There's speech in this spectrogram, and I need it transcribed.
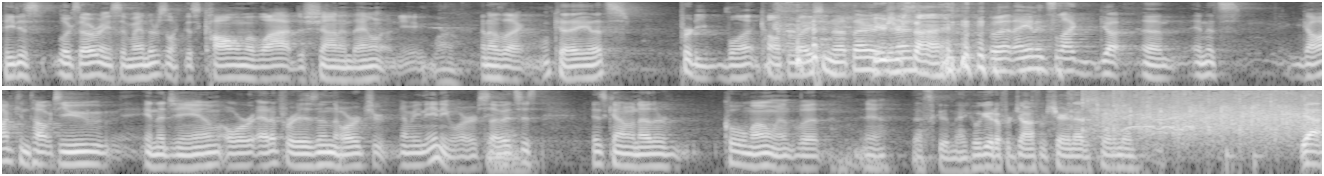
he just looks over and he said, "Man, there's like this column of light just shining down on you." Wow. And I was like, "Okay, that's pretty blunt confirmation right there." Here's you your sign. but and it's like God, um, and it's God can talk to you in the gym or at a prison or at your, I mean anywhere. So it's just it's kind of another cool moment. But yeah, That's good, man. Can we give it up for Jonathan for sharing that this morning, man? Yeah,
